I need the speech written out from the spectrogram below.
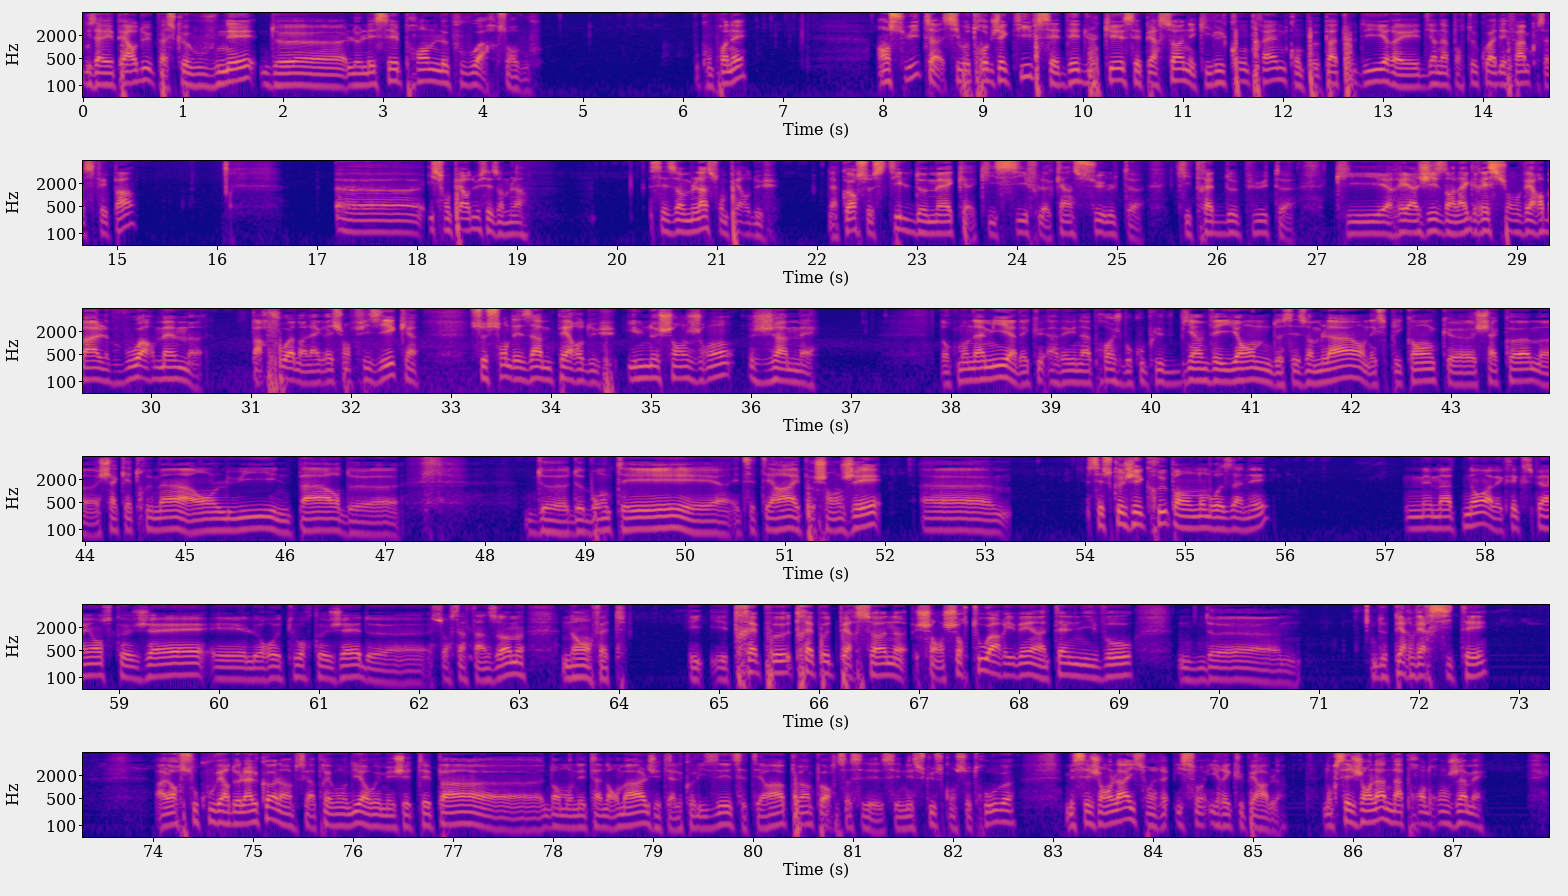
vous avez perdu parce que vous venez de le laisser prendre le pouvoir sur vous. Vous comprenez? Ensuite, si votre objectif c'est d'éduquer ces personnes et qu'ils comprennent qu'on ne peut pas tout dire et dire n'importe quoi à des femmes, que ça ne se fait pas, euh, ils sont perdus ces hommes-là. Ces hommes-là sont perdus. D'accord Ce style de mec qui siffle, qui insulte, qui traite de pute, qui réagissent dans l'agression verbale, voire même parfois dans l'agression physique, ce sont des âmes perdues. Ils ne changeront jamais. Donc mon ami avait, une approche beaucoup plus bienveillante de ces hommes-là, en expliquant que chaque homme, chaque être humain a en lui une part de de, de bonté, et, etc., et peut changer. Euh, c'est ce que j'ai cru pendant de nombreuses années. Mais maintenant, avec l'expérience que j'ai et le retour que j'ai de, sur certains hommes, non, en fait. Et, très peu, très peu de personnes changent. Surtout arriver à un tel niveau de, de perversité alors sous couvert de l'alcool, hein, parce qu'après vont dire oui mais j'étais pas euh, dans mon état normal, j'étais alcoolisé, etc. Peu importe, ça c'est une excuse qu'on se trouve. Mais ces gens-là, ils sont, ils sont irrécupérables. Donc ces gens-là n'apprendront jamais.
